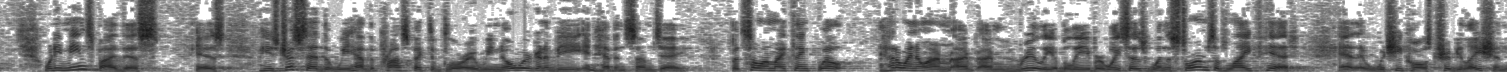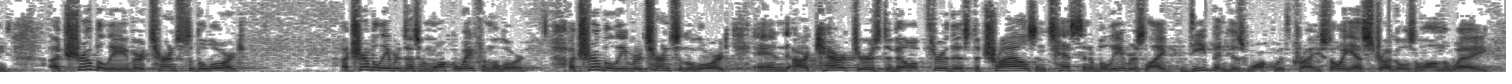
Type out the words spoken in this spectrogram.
What he means by this is he's just said that we have the prospect of glory. We know we're going to be in heaven someday. But someone might think, well, how do I know I'm, I'm, I'm, really a believer? Well, he says, when the storms of life hit, which he calls tribulation, a true believer turns to the Lord. A true believer doesn't walk away from the Lord. A true believer turns to the Lord, and our character is developed through this. The trials and tests in a believer's life deepen his walk with Christ. Oh, he has struggles along the way,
